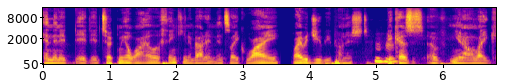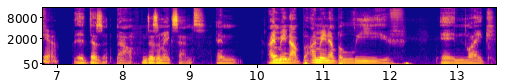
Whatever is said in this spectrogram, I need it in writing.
And then it it, it took me a while of thinking about it and it's like why why would you be punished Mhm. because of you know like Yeah. it doesn't no it doesn't make sense and I And may you- not I may not believe in like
